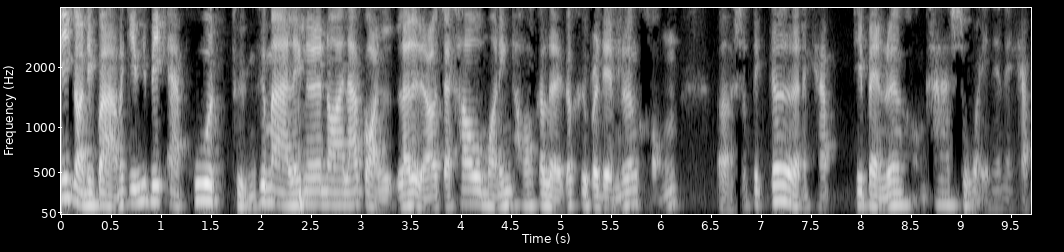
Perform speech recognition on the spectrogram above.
นี่ก่อนดีกว่า เมื่อกี้พี่ปิ๊กแอบพูดถึงขึ้นมาเล็กน้อยแล้วก่อน แล้วเดี๋ยวเราจะเข้า Morning Talk กันเลย ก็คือประเด็นเรื่องของออสติกเกอร์นะครับ ที่เป็นเรื่องของค่าส่วยเนี่ยนะครับ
